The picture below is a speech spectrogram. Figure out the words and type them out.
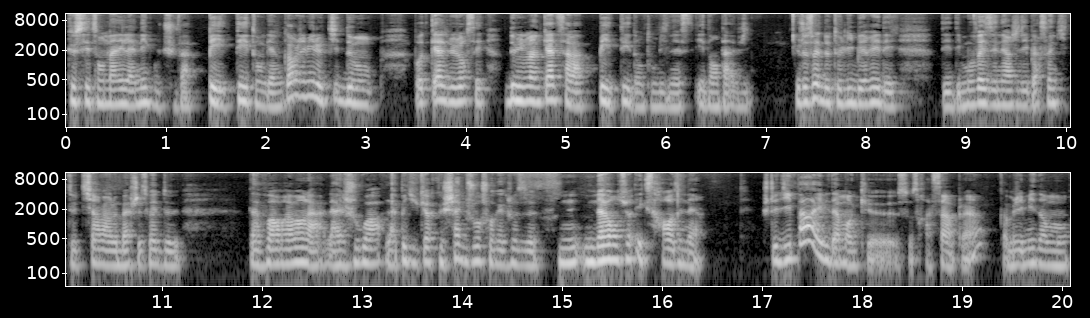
que c'est ton année, l'année où tu vas péter ton game. Comme j'ai mis le titre de mon podcast du jour, c'est 2024, ça va péter dans ton business et dans ta vie. Je te souhaite de te libérer des, des, mauvaises énergies, des personnes qui te tirent vers le bas. Je te souhaite de, d'avoir vraiment la, joie, la paix du cœur, que chaque jour soit quelque chose, une, aventure extraordinaire. Je te dis pas évidemment que ce sera simple, hein. comme j'ai mis dans mon,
